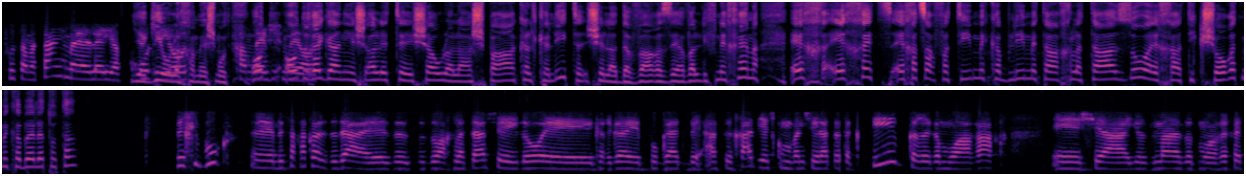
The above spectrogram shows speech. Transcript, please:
פלוס ה-200 האלה יהפכו להיות... יגיעו ל-500. עוד, עוד רגע אני אשאל את אה, שאול על ההשפעה הכלכלית של הדבר הזה, אבל לפני כן, איך, איך, איך הצרפתים מקבלים את ההחלטה הזו? איך התקשורת מקבלת אותה? בחיבוק. אה, בסך הכל, אתה יודע, אה, זו, זו החלטה שהיא לא אה, כרגע פוגעת באף אחד. יש כמובן שאלת התקציב, כרגע מוערך שהיוזמה הזאת מוערכת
